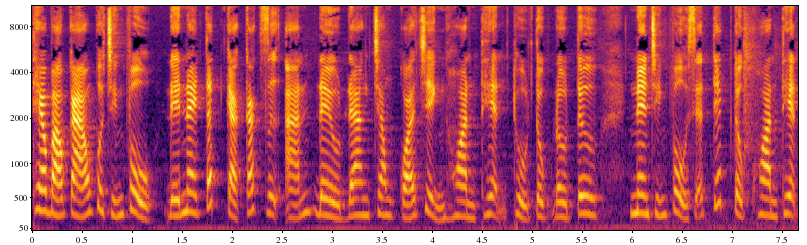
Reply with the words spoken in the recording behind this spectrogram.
theo báo cáo của chính phủ, đến nay tất cả các dự án đều đang trong quá trình hoàn thiện thủ tục đầu tư, nên chính phủ sẽ tiếp tục hoàn thiện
